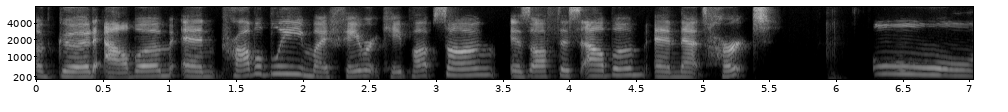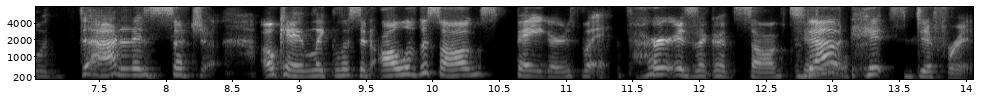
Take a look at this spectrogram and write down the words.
a good album and probably my favorite K-pop song is off this album and that's Hurt. Oh, that is such a okay. Like, listen, all of the songs bangers, but "Hurt" is a good song too. That hits different.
